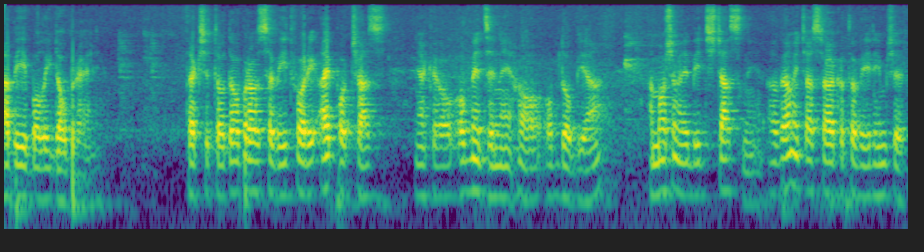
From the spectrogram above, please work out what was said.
aby boli dobré. Takže to dobro sa vytvorí aj počas nejakého obmedzeného obdobia, a môžeme byť šťastní. A veľmi často, ako to vidím, že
